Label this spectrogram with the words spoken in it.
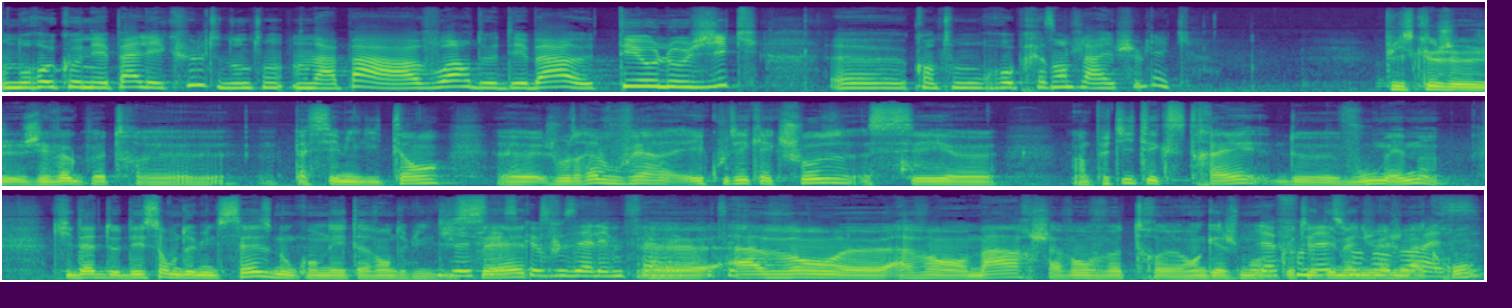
On ne reconnaît pas les cultes dont on n'a pas à avoir de débat théologique quand on représente la République. Puisque j'évoque votre euh, passé militant, euh, je voudrais vous faire écouter quelque chose. C'est euh, un petit extrait de vous-même qui date de décembre 2016, donc on est avant 2017. Je sais ce que vous allez me faire écouter. Avant, avant En Marche, avant votre engagement aux côtés d'Emmanuel Macron.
